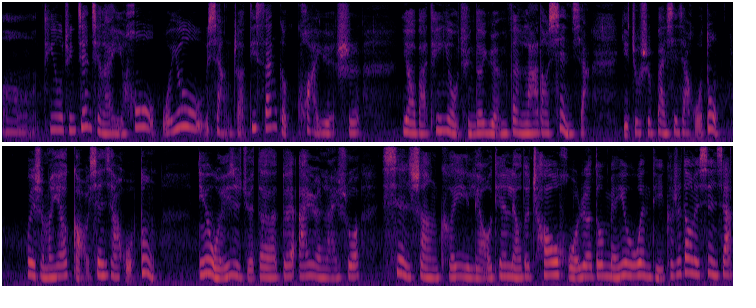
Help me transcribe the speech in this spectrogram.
嗯，听友群建起来以后，我又想着第三个跨越是，要把听友群的缘分拉到线下，也就是办线下活动。为什么要搞线下活动？因为我一直觉得，对 I 人来说，线上可以聊天聊得超火热都没有问题，可是到了线下，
